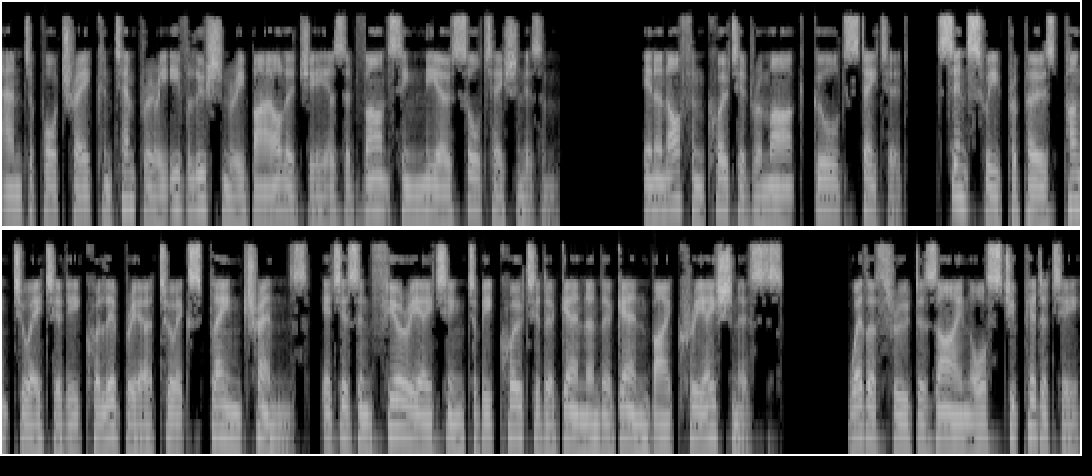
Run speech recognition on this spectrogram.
and to portray contemporary evolutionary biology as advancing neo-saltationism. In an often quoted remark, Gould stated, since we proposed punctuated equilibria to explain trends, it is infuriating to be quoted again and again by creationists. Whether through design or stupidity,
